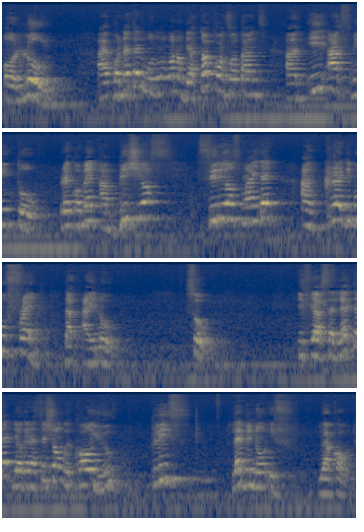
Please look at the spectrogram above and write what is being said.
or loan. I connected with one of their top consultants and he asked me to recommend ambitious, serious-minded, and credible friend that I know. So, if you are selected, the organization will call you. Please let me know if you are called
